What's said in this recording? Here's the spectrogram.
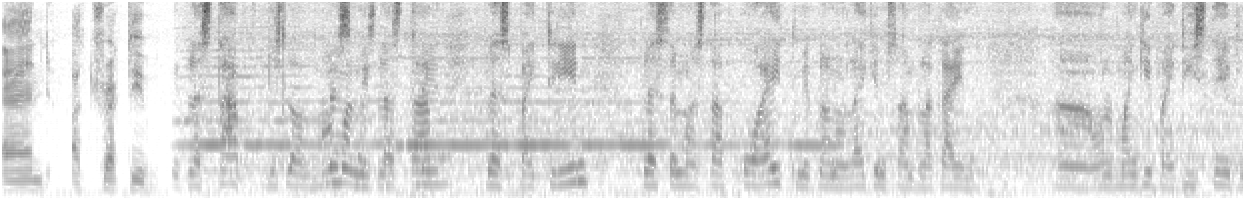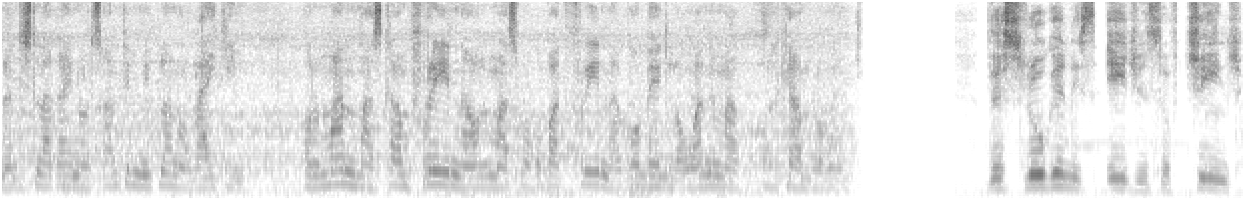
and attractive. Mi plus stop this little mama, mi plus stop, plus by clean, plus them must stop quiet, mi plan no like him some black kain. Uh, all monkey by this tape, na this like or something, mi plan no like him. All man must come free now, all must walk about free now, go back long, one all come long. The slogan is Agents of Change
